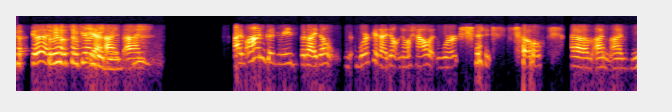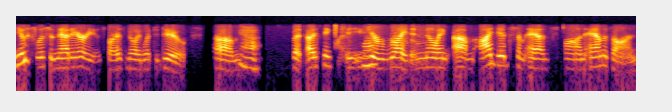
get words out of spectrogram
Good. So, so if you're on yeah, Goodreads. I, I'm, I'm on Goodreads, but I don't work it. I don't know how it works. so um, I'm I'm useless in that area as far as knowing what to do. Um, yeah. But I think well, you're right in knowing. Um, I did some ads on Amazon.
